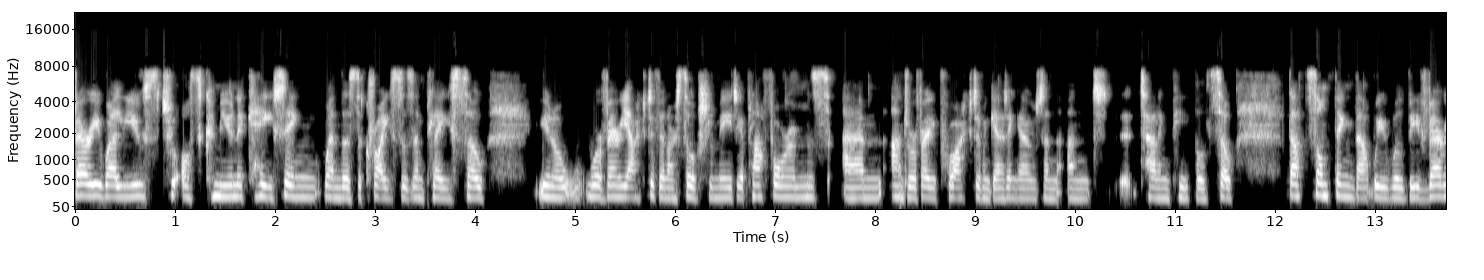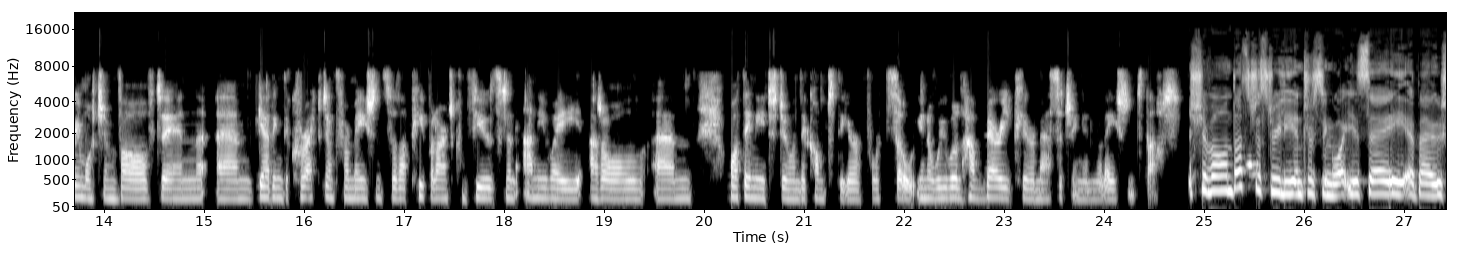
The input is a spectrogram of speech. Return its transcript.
very well used to us communicating when there's a crisis in place. So, you know, we're very active in our social media platforms um, and we're very proactive in getting out and, and uh, telling people. So that's something that we will be very much involved in um, getting the correct information so that people aren't confused in any way at all um, what they need to do when they come to the airport. So, you know, we will have very clear messaging in relation to that. Siobhan, that's just really interesting what you say about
